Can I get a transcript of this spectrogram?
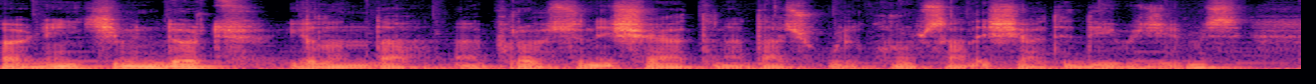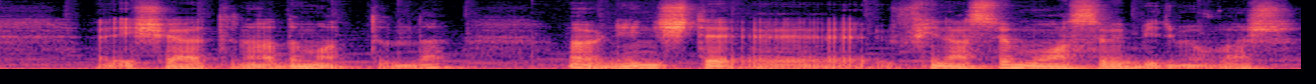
örneğin 2004 yılında e, profesyonel iş hayatına daha çok böyle kurumsal iş hayatı diyebileceğimiz e, iş hayatına adım attığında örneğin işte e, finans ve muhasebe birimi var.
